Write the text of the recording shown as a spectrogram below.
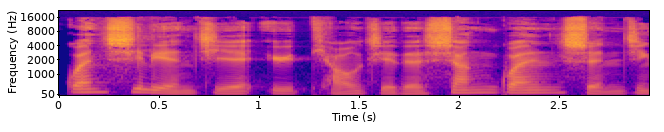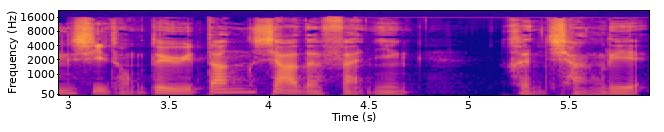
关系连接与调节的相关神经系统对于当下的反应很强烈，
